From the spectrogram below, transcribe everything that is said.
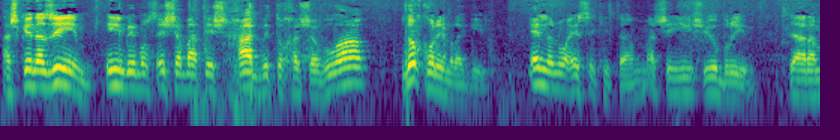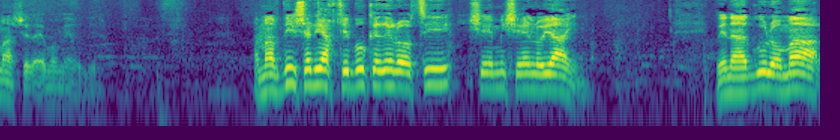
אשכנזים, אם במוצאי שבת יש חג בתוך השבוע, לא קוראים רגיל. אין לנו עסק איתם, מה שיהי, שיהיו בריאים. זה הרמה שלהם, אומר לי. המבדיל שליח ציבור כדי להוציא שמי שאין לו יין. ונהגו לומר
